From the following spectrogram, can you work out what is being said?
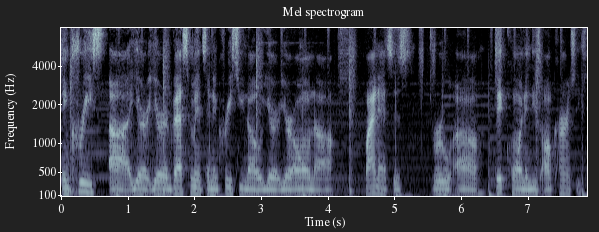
increase uh, your your investments and increase, you know, your your own uh, finances through uh, Bitcoin and these alt currencies.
